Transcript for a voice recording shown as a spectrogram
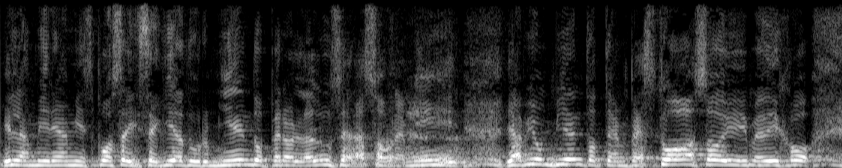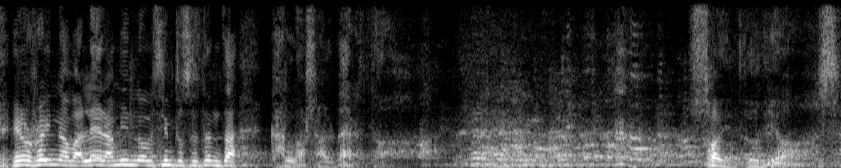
y la miré a mi esposa y seguía durmiendo, pero la luz era sobre mí y había un viento tempestuoso y me dijo en Reina Valera 1970, Carlos Alberto soy tu Dios.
